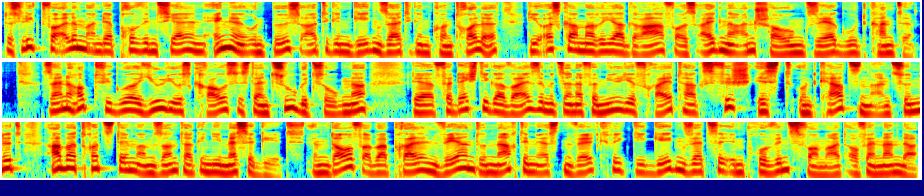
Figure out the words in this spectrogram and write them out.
Das liegt vor allem an der provinziellen Enge und bösartigen gegenseitigen Kontrolle, die Oskar Maria Graf aus eigener Anschauung sehr gut kannte. Seine Hauptfigur Julius Kraus ist ein Zugezogener, der verdächtigerweise mit seiner Familie freitags Fisch isst und Kerzen anzündet, aber trotzdem am Sonntag in die Messe geht. Im Dorf aber prallen während und nach dem Ersten Weltkrieg die Gegensätze im Provinzformat aufeinander.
